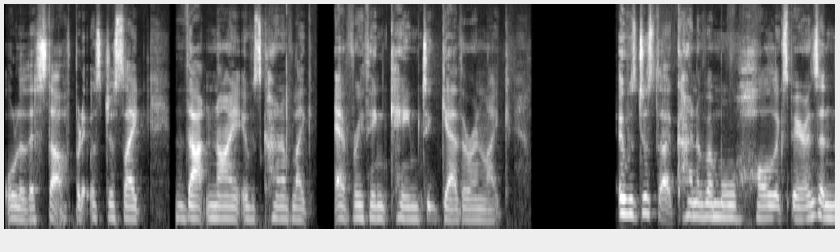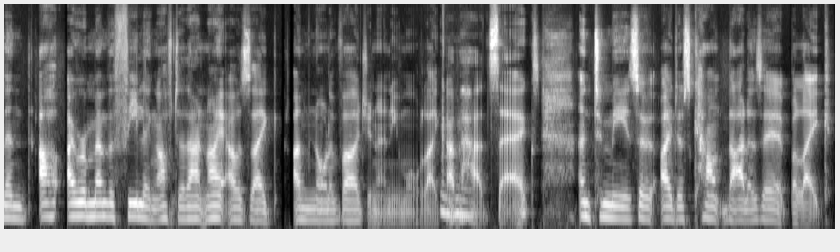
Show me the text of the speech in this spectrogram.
all of this stuff. But it was just like that night it was kind of like everything came together and like it was just a kind of a more whole experience and then I, I remember feeling after that night i was like i'm not a virgin anymore like Mhm. i've had sex and to me so i just count that as it but like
